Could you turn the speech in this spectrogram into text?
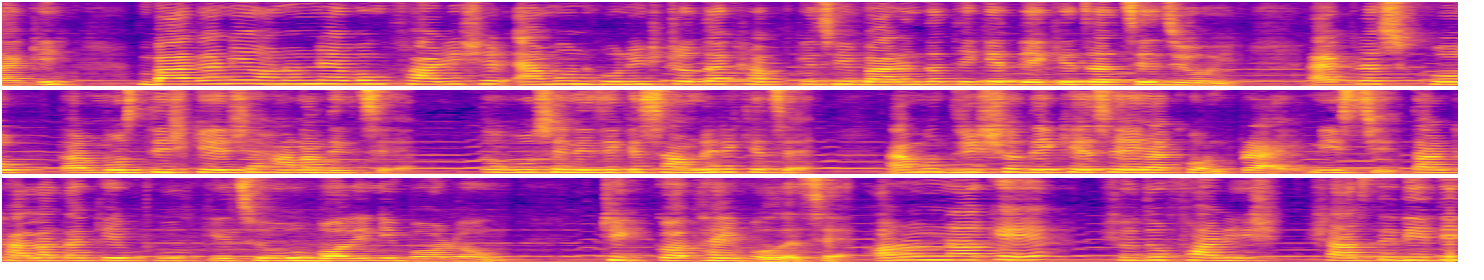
তাকে। বাগানে অনন্যা এবং ফারিসের এমন ঘনিষ্ঠতা সবকিছুই বারান্দা থেকে দেখে যাচ্ছে জয় একরাশ ক্ষোভ তার মস্তিষ্কে এসে হানা দিচ্ছে, তবুও সে নিজেকে সামনে রেখেছে। এমন দৃশ্য দেখে সে এখন প্রায় নিশ্চিত। তার খালা তাকে ভুল কিছু বলেনি বরং ঠিক কথাই বলেছে। অনন্যাকে শুধু ফারিস শাস্তি দিতে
